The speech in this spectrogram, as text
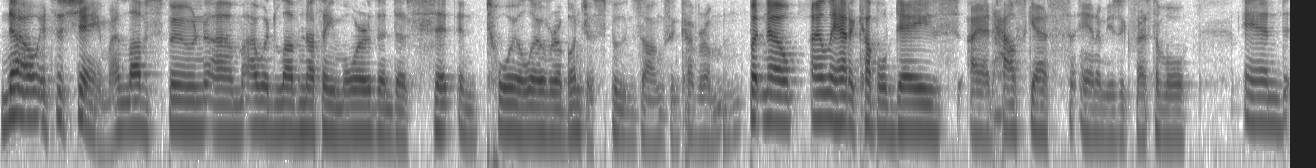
No, it's a shame. I love Spoon. Um, I would love nothing more than to sit and toil over a bunch of Spoon songs and cover them. But no, I only had a couple days. I had house guests and a music festival, and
